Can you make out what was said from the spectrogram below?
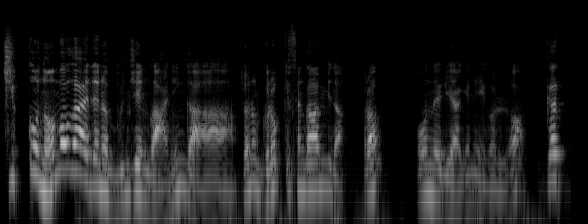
짚고 넘어가야 되는 문제인 거 아닌가. 저는 그렇게 생각합니다. 그럼 오늘 이야기는 이걸로 끝!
